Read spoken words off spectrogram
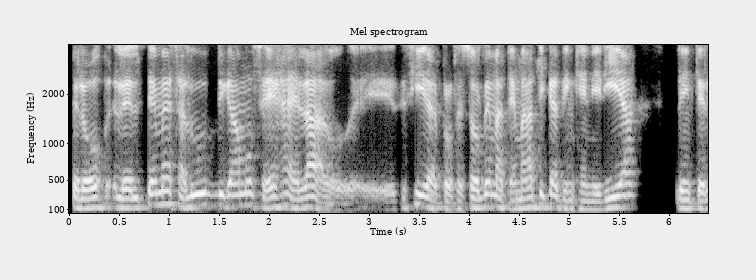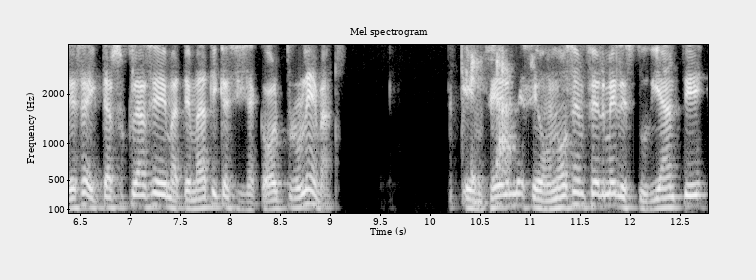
pero el tema de salud, digamos, se deja de lado. Es decir, al profesor de matemáticas, de ingeniería, le interesa dictar su clase de matemáticas y se acabó el problema. Que enfermese o no se enferme el estudiante,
